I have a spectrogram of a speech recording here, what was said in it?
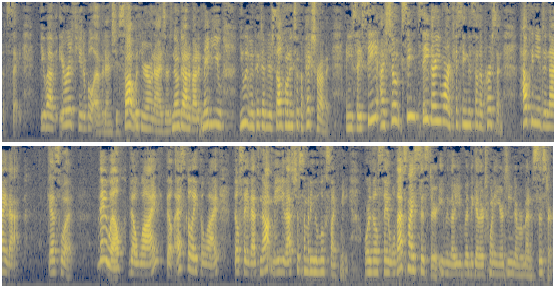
let's say. You have irrefutable evidence. You saw it with your own eyes. There's no doubt about it. Maybe you, you even picked up your cell phone and took a picture of it. And you say, see, I showed, see, see, there you are kissing this other person. How can you deny that? Guess what? They will. They'll lie. They'll escalate the lie. They'll say, that's not me. That's just somebody who looks like me. Or they'll say, well, that's my sister, even though you've been together 20 years and you never met a sister.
